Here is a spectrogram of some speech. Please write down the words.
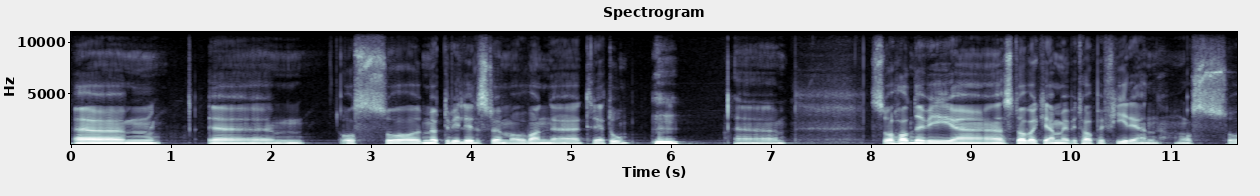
Um, um, og så møtte vi Lillestrøm og vant eh, 3-2. Mm. Um, så hadde vi uh, Stabæk hjemme, vi taper 4-1. Og så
